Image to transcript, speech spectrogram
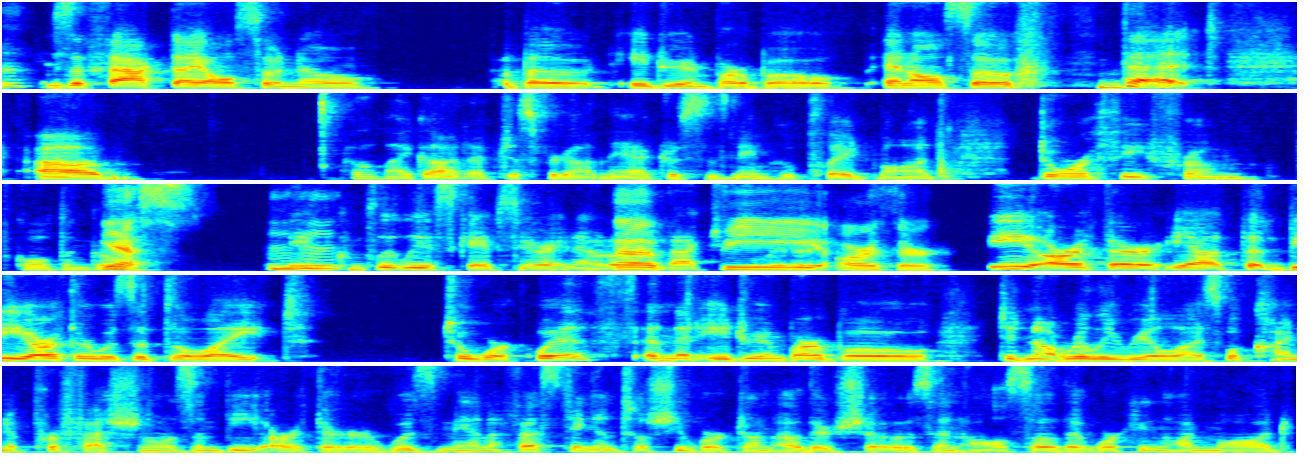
Huh. Is a fact I also know about Adrienne Barbeau, and also that. Um, oh my God, I've just forgotten the actress's name who played Maude, Dorothy from Golden Girls. yes Name Mhm. completely escapes me right now. It'll uh, come back to me b later. arthur Bea Arthur, yeah, that Bea Arthur was a delight to work with, and that Adrienne Barbeau did not really realize what kind of professionalism Bea Arthur was manifesting until she worked on other shows, and also that working on Maude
